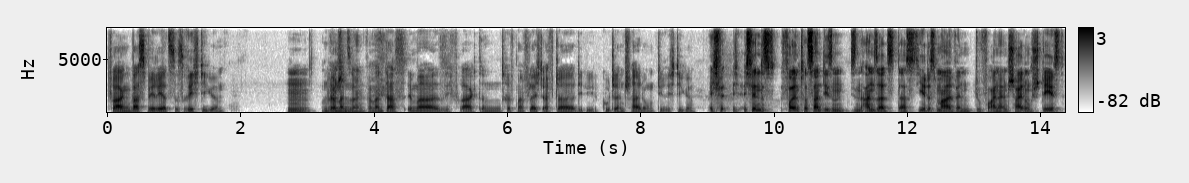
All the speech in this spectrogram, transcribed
fragen, was wäre jetzt das Richtige? Hm, und wenn man, wenn man das immer sich fragt, dann trifft man vielleicht öfter die gute Entscheidung, die richtige. Ich, ich, ich finde es voll interessant, diesen, diesen Ansatz, dass jedes Mal, wenn du vor einer Entscheidung stehst,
